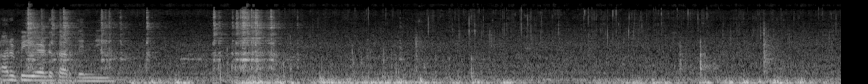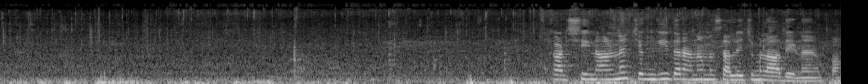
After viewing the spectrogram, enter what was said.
ਅਰਬੀ ਐਡ ਕਰ ਦਿੰਨੀ ਆ। ਕੜਛੀ ਨਾਲ ਨਾ ਚੰਗੀ ਤਰ੍ਹਾਂ ਨਾਲ ਮਸਾਲੇ 'ਚ ਮਿਲਾ ਦੇਣਾ ਹੈ ਆਪਾਂ।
